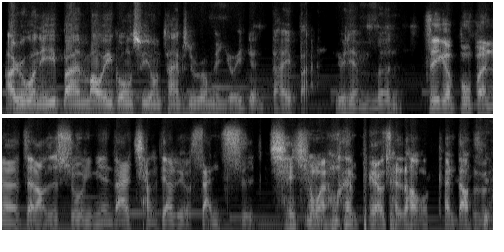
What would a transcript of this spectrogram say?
啊，如果你一般贸易公司用 Times New Roman，有一点呆板，有点闷。这个部分呢，在老师书里面大概强调了有三次，千千万万不要再让我看到什么。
